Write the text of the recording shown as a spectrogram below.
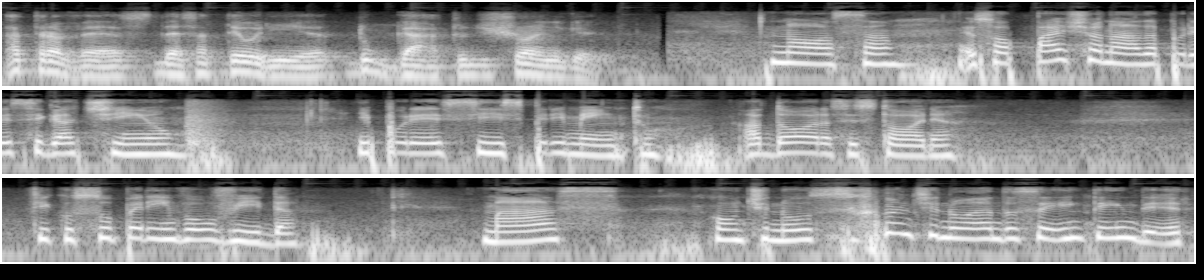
através dessa teoria do gato de Schrödinger. Nossa, eu sou apaixonada por esse gatinho e por esse experimento. Adoro essa história. Fico super envolvida, mas continuo continuando sem entender.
